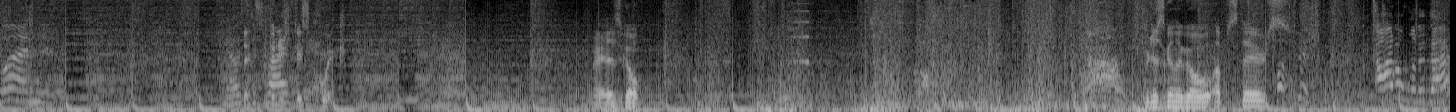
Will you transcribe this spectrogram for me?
won. No Let's finish this quick. Alright, let's go. We're just gonna go upstairs. I don't want to die!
